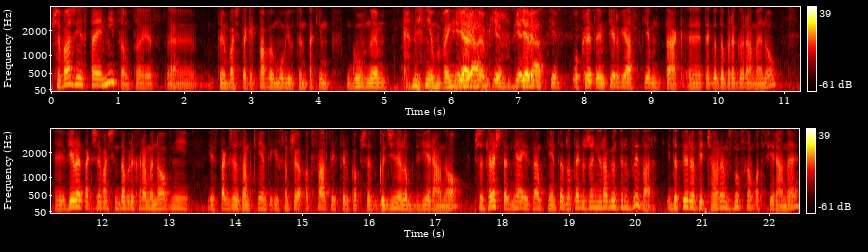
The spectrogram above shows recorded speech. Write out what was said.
Przeważnie jest tajemnicą, co jest Tak. e, tym właśnie, tak jak Paweł mówił, tym takim głównym kamieniem węgielnym, Pierwiastkiem, pierwiastkiem. ukrytym pierwiastkiem, tak, e, tego dobrego ramenu. E, Wiele także właśnie dobrych ramenowni jest także zamkniętych, jest na przykład otwartych tylko przez godzinę lub dwie rano. Przez resztę dnia jest zamknięte, dlatego że oni robią ten wywar. I dopiero wieczorem znów są otwierane,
